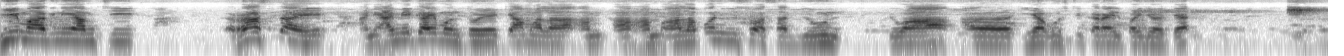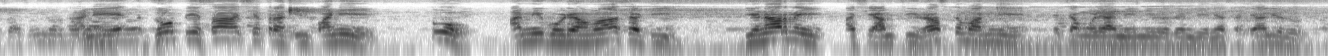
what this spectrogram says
ही मागणी आमची रास्त आहे आणि आम्ही काय म्हणतोय की आम्हाला आम आम्हाला पण विश्वासात घेऊन किंवा ह्या गोष्टी करायला पाहिजे होत्या. आणि जो पेसा क्षेत्रातील पाणी आहे तो आम्ही घोड्यामाळासाठी देणार नाही अशी आमची रास्त मागणी आहे. त्याच्यामुळे आम्ही निवेदन देण्यासाठी आलेलो होतो.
